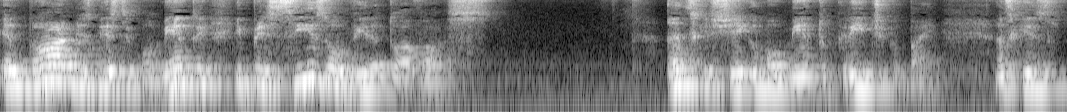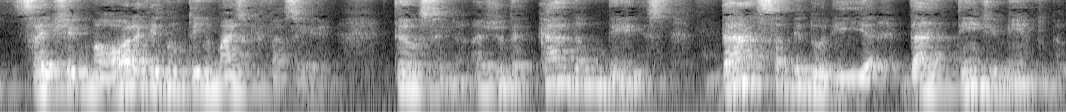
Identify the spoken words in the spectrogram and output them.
enormes neste momento e, e precisam ouvir a tua voz. Antes que chegue o momento crítico, Pai. Antes que chegue uma hora que eles não tenham mais o que fazer. Então, Senhor, ajuda cada um deles. Dá sabedoria, dá entendimento, meu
